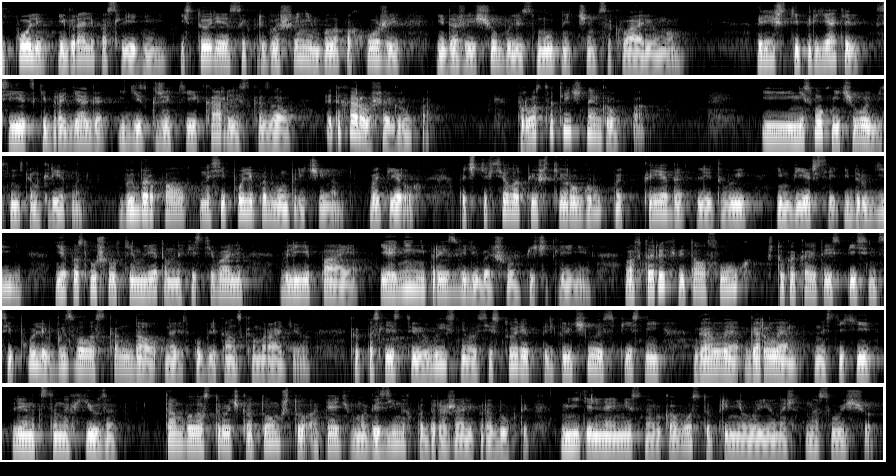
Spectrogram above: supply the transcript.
Сиполи играли последними. История с их приглашением была похожей и даже еще более смутной, чем с аквариумом. Рижский приятель, светский бродяга и диск-жокей Карли сказал, это хорошая группа. Просто отличная группа. И не смог ничего объяснить конкретно. Выбор пал на Сиполи по двум причинам. Во-первых, почти все латышские рок-группы – Кредо, Литвы, Инверсия и другие – я послушал тем летом на фестивале в Лиепае, и они не произвели большого впечатления. Во-вторых, витал слух, что какая-то из песен Сиполи вызвала скандал на республиканском радио. Как впоследствии выяснилось, история приключилась с песней «Гарле, «Гарлем» на стихи Ленгстона Хьюза. Там была строчка о том, что опять в магазинах подорожали продукты. Мнительное местное руководство приняло ее на, на свой счет.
